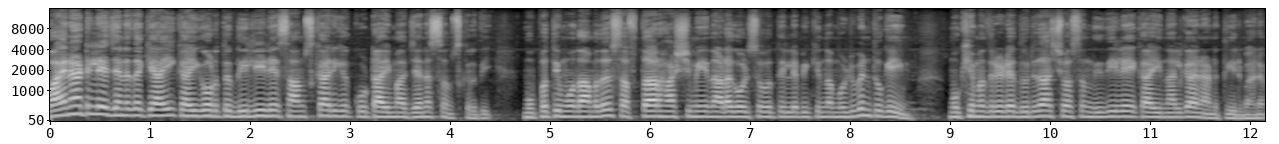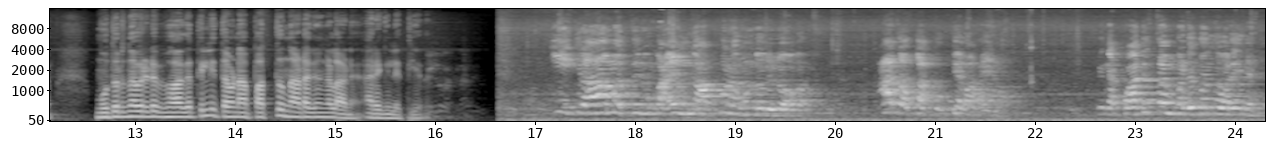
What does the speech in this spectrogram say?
വയനാട്ടിലെ ജനതയ്ക്കായി കൈകോർത്ത് ദില്ലിയിലെ സാംസ്കാരിക കൂട്ടായ്മ ജനസംസ്കൃതി. മുപ്പത്തിമൂന്നാമത് സഫ്താർ ഹാഷിമി നാടകോത്സവത്തിൽ ലഭിക്കുന്ന മുഴുവൻ തുകയും മുഖ്യമന്ത്രിയുടെ ദുരിതാശ്വാസ നിധിയിലേക്കായി നൽകാനാണ് തീരുമാനം. മുതിർന്നവരുടെ വിഭാഗത്തിൽ ഇത്തവണ പത്ത് നാടകങ്ങളാണ് അരങ്ങിലെത്തിയത്. ഈ അപ്പുറമുണ്ടൊരു ലോകം. പിന്നെ പഠിത്തം പെടുമെന്ന് പറയുന്നത്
